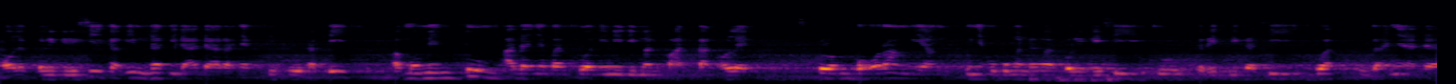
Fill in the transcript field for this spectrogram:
oleh politisi kami melihat tidak ada arahnya ke situ tapi uh, momentum adanya bantuan ini dimanfaatkan oleh kelompok orang yang punya hubungan dengan politisi itu terindikasi kuat dugaannya ada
